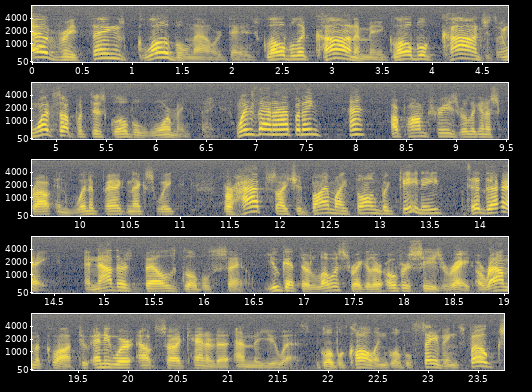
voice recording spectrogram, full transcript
Everything's global nowadays. Global economy, global conscience. And what's up with this global warming thing? When's that happening? Huh? Are palm trees really going to sprout in Winnipeg next week? Perhaps I should buy my thong bikini today. And now there's Bell's Global Sale. You get their lowest regular overseas rate around the clock to anywhere outside Canada and the U.S. Global calling, global savings. Folks,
